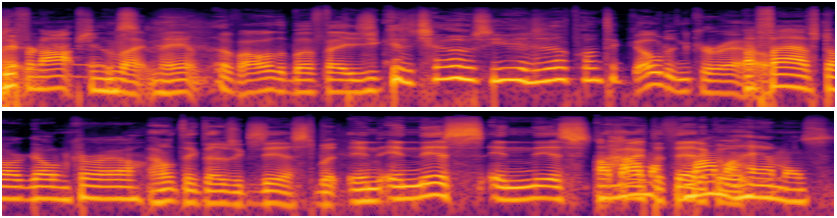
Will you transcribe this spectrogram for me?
Different options. I'm like, man, of all the buffets you could have chose, you ended up on the Golden Corral. A five star Golden Corral. I don't think those exist, but in in this in this A mama, hypothetical, mama Hamil's.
